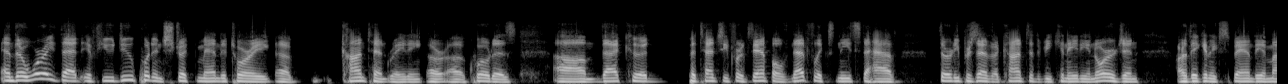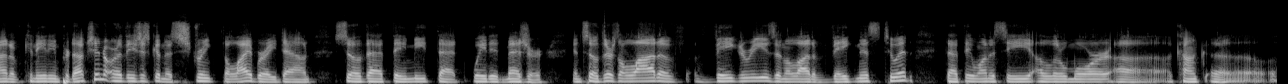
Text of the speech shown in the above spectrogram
And they're worried that if you do put in strict mandatory uh, content rating or uh, quotas, um, that could potentially, for example, if Netflix needs to have 30% of their content to be Canadian origin, are they going to expand the amount of Canadian production or are they just going to shrink the library down so that they meet that weighted measure? And so there's a lot of vagaries and a lot of vagueness to it that they want to see a little more uh, uh,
